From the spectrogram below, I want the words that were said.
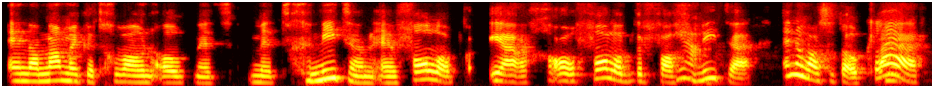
En dan nam ik het gewoon ook met, met genieten en volop, ja, gewoon volop ervan genieten. En dan was het ook klaar.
